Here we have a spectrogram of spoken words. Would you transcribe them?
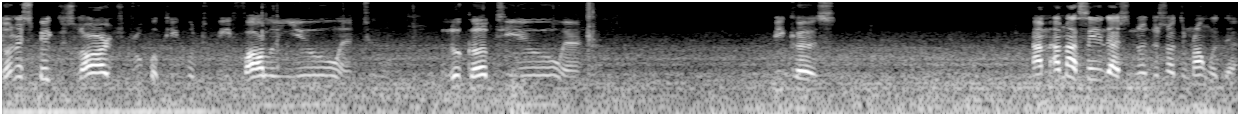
Don't expect this large group of people to be following you and to look up to you and because I'm, I'm not saying that no, there's nothing wrong with that.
